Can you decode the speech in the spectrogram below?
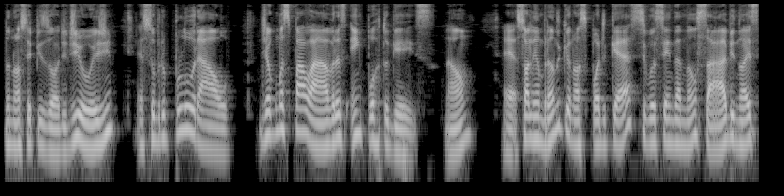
do nosso episódio de hoje é sobre o plural de algumas palavras em português, não? É, só lembrando que o nosso podcast, se você ainda não sabe, nós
